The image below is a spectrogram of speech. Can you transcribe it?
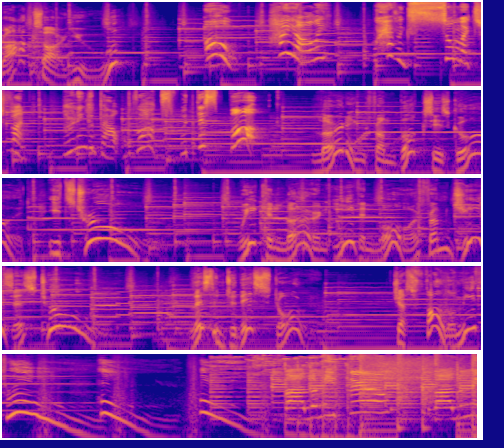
rocks, are you? Oh, hi, Ollie. We're having so much fun learning about rocks with. Learning from books is good. It's true. We can learn even more from Jesus, too. Listen to this story. Just follow me through. Hoo, hoo. Follow me through, follow me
